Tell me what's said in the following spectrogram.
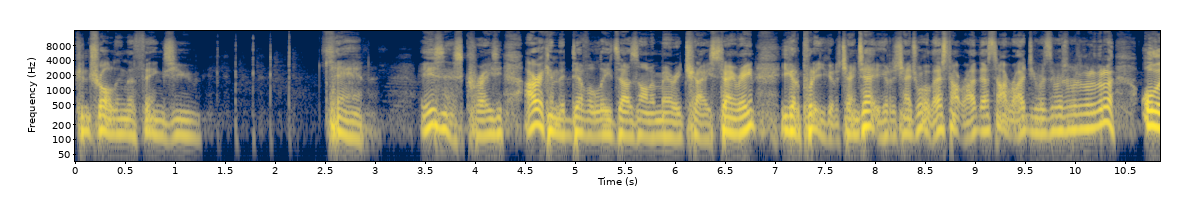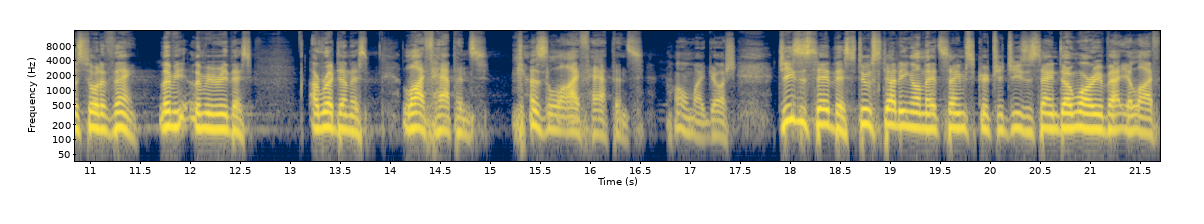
controlling the things you can? Isn't this crazy? I reckon the devil leads us on a merry chase. Don't you reckon? You got to put it. You got to change that. You got to change. Well, that's not right. That's not right. All this sort of thing. Let me let me read this. I wrote down this. Life happens because life happens. Oh my gosh. Jesus said this, still studying on that same scripture. Jesus saying, Don't worry about your life.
